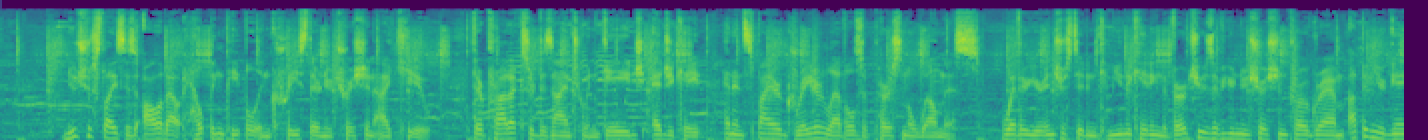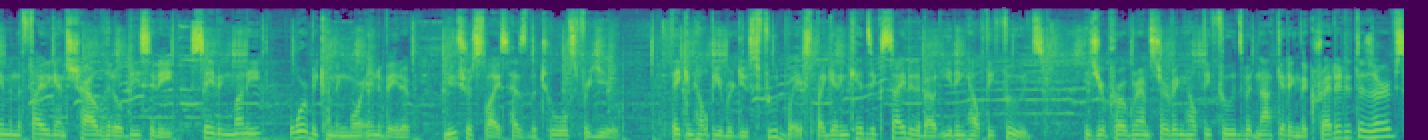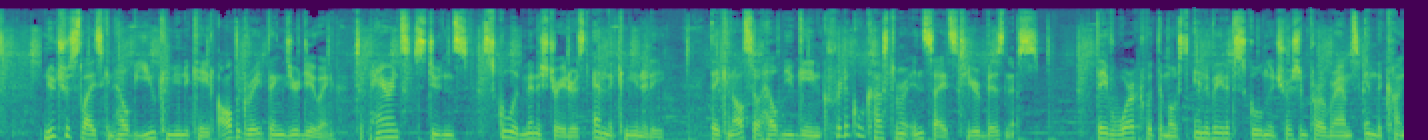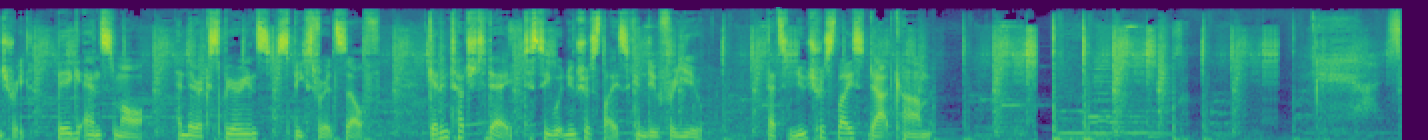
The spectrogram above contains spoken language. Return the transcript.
NutriSlice is all about helping people increase their nutrition IQ. Their products are designed to engage, educate, and inspire greater levels of personal wellness. Whether you're interested in communicating the virtues of your nutrition program, upping your game in the fight against childhood obesity, saving money, or becoming more innovative, NutriSlice has the tools for you. They can help you reduce food waste by getting kids excited about eating healthy foods. Is your program serving healthy foods but not getting the credit it deserves? NutriSlice can help you communicate all the great things you're doing to parents, students, school administrators, and the community. They can also help you gain critical customer insights to your business. They've worked with the most innovative school nutrition programs in the country, big and small, and their experience speaks for itself. Get in touch today to see what NutriSlice can do for you. That's Nutrislice.com.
